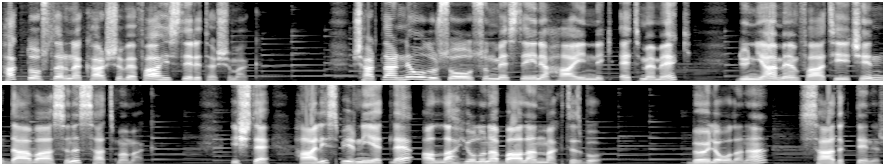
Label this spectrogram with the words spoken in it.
hak dostlarına karşı vefa hisleri taşımak. Şartlar ne olursa olsun mesleğine hainlik etmemek, dünya menfaati için davasını satmamak. İşte halis bir niyetle Allah yoluna bağlanmaktır bu. Böyle olana sadık denir.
